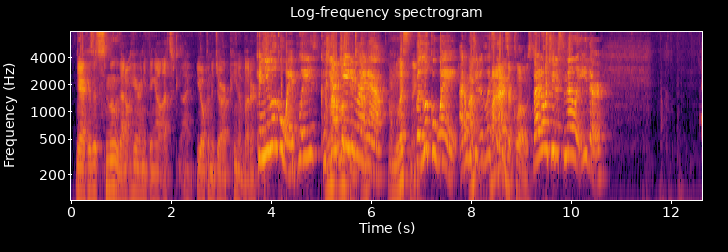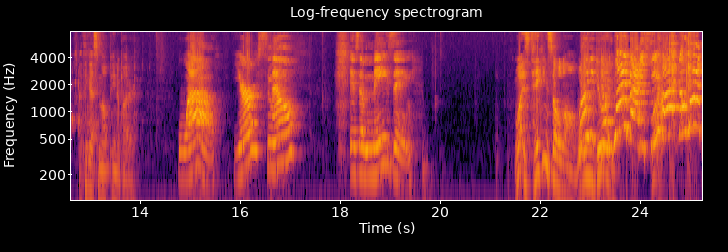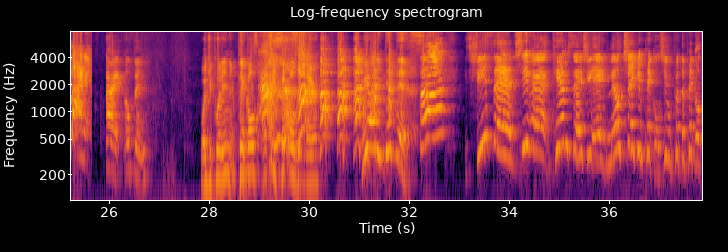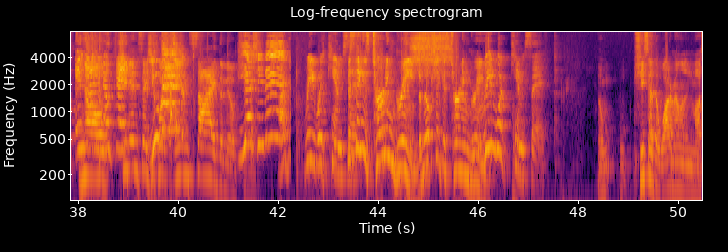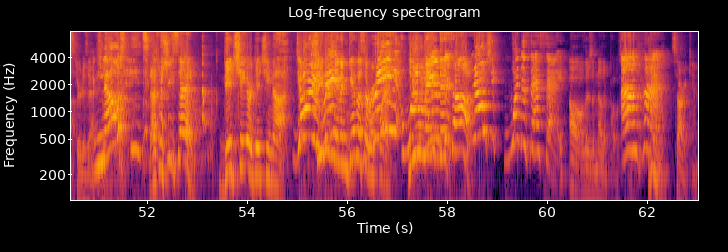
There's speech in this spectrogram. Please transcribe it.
Yeah, because it's smooth. I don't hear anything else. I, you open a jar of peanut butter. Can you look away, please? Because you're not looking. cheating right I'm, now. I'm listening. But look away. I don't want I'm- you to listen. my eyes are closed. But I don't want you to smell it either. I think I smell peanut butter. Wow. Your smell is amazing. What is taking so long? What Why are you doing? Don't worry about it, sweetheart. Don't worry about it. All right, open. What'd you put in there? Pickles? I see pickles in there. We already did this. Uh, she said she had, Kim said she ate milkshake and pickles. She would put the pickles inside the No, milkshake. she didn't say she You put it inside the milkshake. Yes, she did. Read what Kim said. This thing is turning green. The milkshake is turning green. Read what Kim said. She said the watermelon and mustard is actually. No, she That's what she said. Did she or did she not? Jordan, She read, didn't even give us a request. You made this up. No, she. What does that say? Oh, there's another post. Uh huh. Sorry, Kim.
